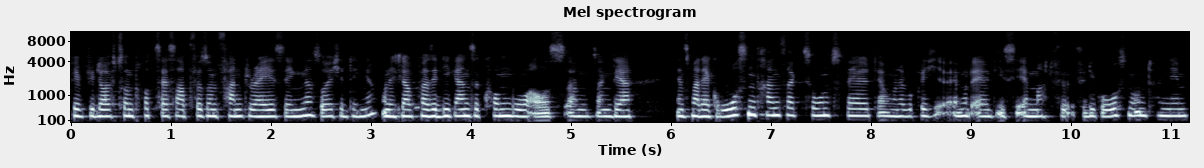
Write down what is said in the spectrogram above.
Wie, wie läuft so ein Prozess ab für so ein Fundraising? Ne? Solche Dinge. Und ich glaube quasi die ganze Kombo aus ähm, sagen der jetzt mal der großen Transaktionswelt, der wo man da wirklich M&A und ECM macht für, für die großen Unternehmen.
